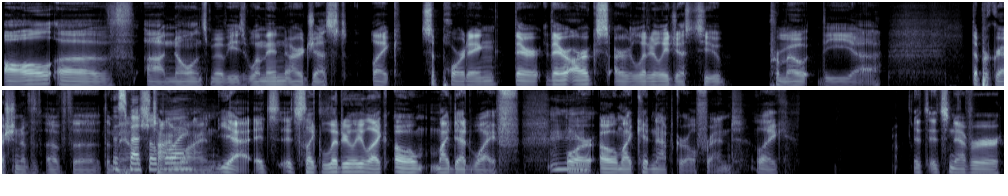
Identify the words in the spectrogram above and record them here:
all of uh Nolan's movies women are just like supporting. Their their arcs are literally just to promote the uh the progression of of the the, The male's special boy? timeline. Yeah, it's it's like literally like oh my dead wife Mhm. or oh my kidnapped girlfriend. Like it's it's never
